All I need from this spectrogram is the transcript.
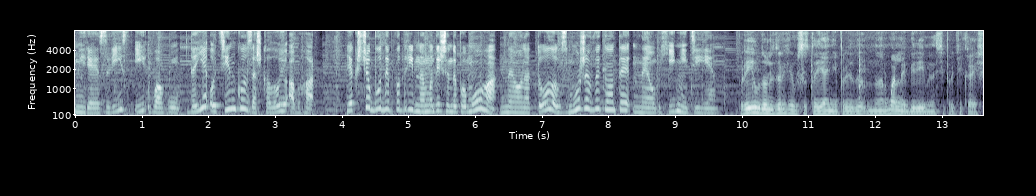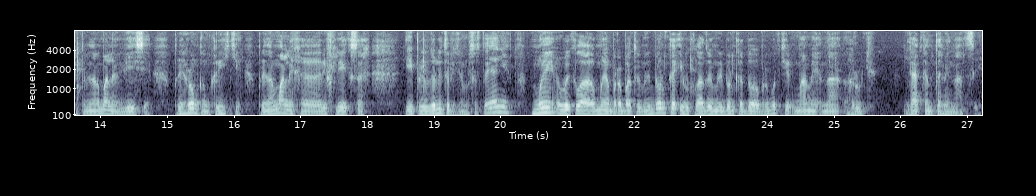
міряє зріст і вагу, дає оцінку за шкалою Абгар. Якщо буде потрібна медична допомога, неонатолог зможе виконати необхідні дії. При удовлетворительном состоянии, при нормальной беременности протекающей, при нормальном весе, при громком крике, при нормальных э, рефлексах и при удовлетворительном состоянии мы, выкла- мы обрабатываем ребенка и выкладываем ребенка до обработки маме на грудь Для контаминации.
